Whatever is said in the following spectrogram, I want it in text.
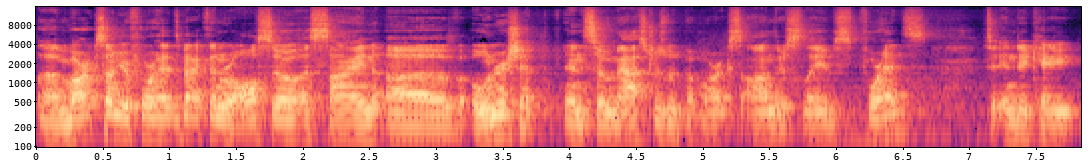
Uh, marks on your foreheads back then were also a sign of ownership, and so masters would put marks on their slaves' foreheads to indicate,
